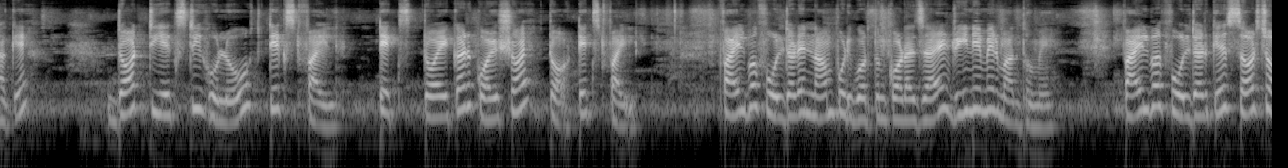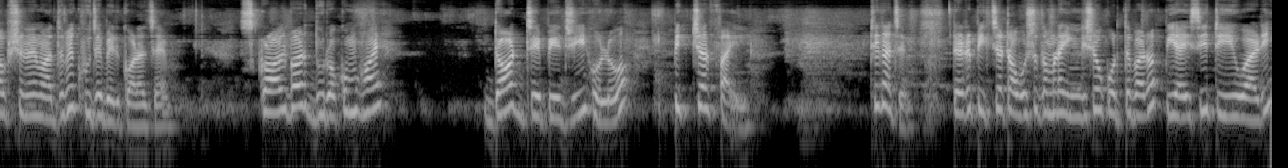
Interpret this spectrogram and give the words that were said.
থাকে। ডট টিএক্সটি হলো টেক্সট ফাইল টেক্সট টয়কার কয়শয়, ট টেক্সট ফাইল ফাইল বা ফোল্ডারের নাম পরিবর্তন করা যায় রিনেমের মাধ্যমে। ফাইল বা ফোল্ডারকে সার্চ অপশনের মাধ্যমে খুঁজে বের করা যায়। স্ক্রল বার দুরকম হয়। ডট জেপিজি হলো পিকচার ফাইল ঠিক আছে? তো এটা পিকচারটা অবশ্যই তোমরা ইংলিশেও করতে পারো। পিআইসি টিইউআরই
